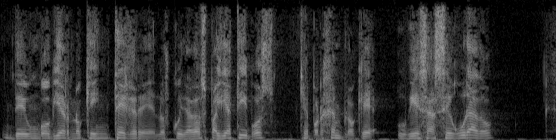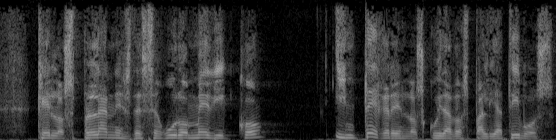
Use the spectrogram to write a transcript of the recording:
de un gobierno que integre los cuidados paliativos, que por ejemplo que hubiese asegurado que los planes de seguro médico integren los cuidados paliativos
